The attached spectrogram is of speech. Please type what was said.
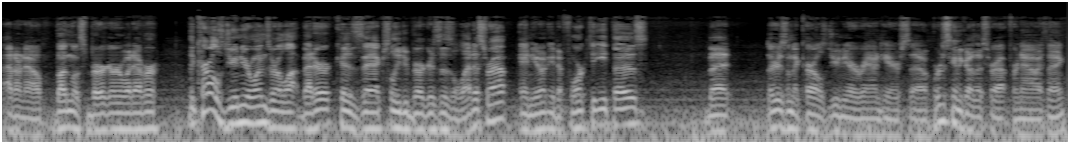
I don't know, bunless burger or whatever. The Carl's Jr. ones are a lot better because they actually do burgers as a lettuce wrap, and you don't need a fork to eat those. But there isn't a Carl's Jr. around here, so we're just gonna go this route for now, I think.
